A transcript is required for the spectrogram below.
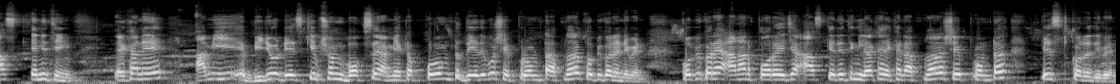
আস্ক এনিথিং এখানে আমি ভিডিও ডেসক্রিপশন বক্সে আমি একটা প্রম্পট দিয়ে দেবো, সেই প্রোমটা আপনারা কপি করে নেবেন। কপি করে আনার পরে যে আস্ক এনিথিং লেখা, এখানে আপনারা সেই প্রোমটা পেস্ট করে দিবেন।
